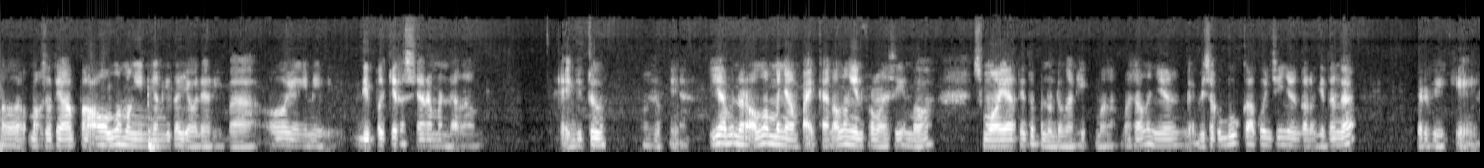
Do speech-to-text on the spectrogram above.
uh, maksudnya apa? Oh, Allah menginginkan kita jauh dari riba. Oh yang ini dipikir secara mendalam. Kayak gitu maksudnya. Iya benar. Allah menyampaikan. Allah menginformasikan bahwa semua ayat itu penuh dengan hikmah. Masalahnya nggak bisa kebuka kuncinya kalau kita nggak berpikir.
